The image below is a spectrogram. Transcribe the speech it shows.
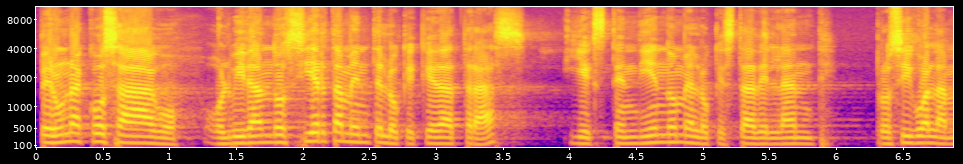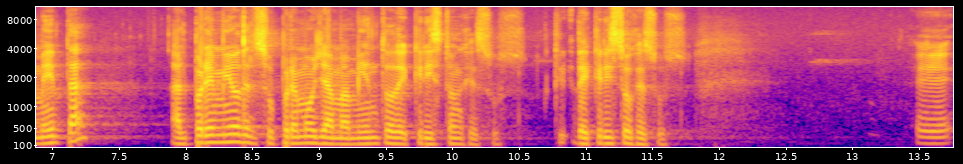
pero una cosa hago, olvidando ciertamente lo que queda atrás y extendiéndome a lo que está delante. Prosigo a la meta, al premio del supremo llamamiento de Cristo en Jesús, de Cristo Jesús. Eh,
